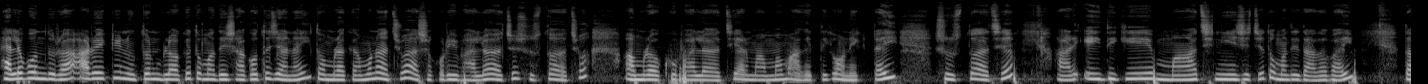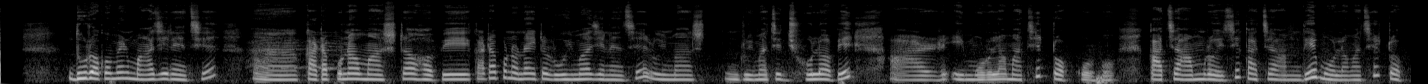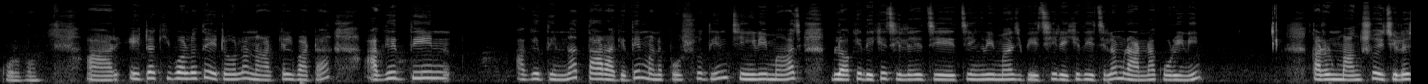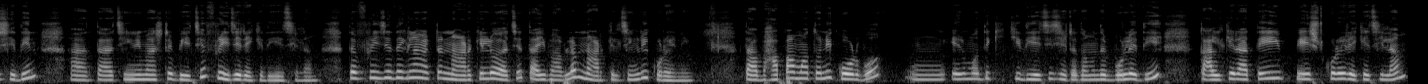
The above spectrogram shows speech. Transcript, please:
Hello বন্ধুরা আরও একটি নতুন ব্লগে তোমাদের স্বাগত জানাই। তোমরা কেমন আছো? আশা করি ভালো আছো, সুস্থ আছো। আমরাও খুব ভালো আছি। আর মাম্মাম আগের থেকে অনেকটাই সুস্থ আছে। আর এই দিকে মাছ নিয়ে এসেছে তোমাদের দাদাভাই। দু রকমের মাছ এনেছে কাটাপোনা মাছটা হবে, কাটাপোনা না, এটা রুই মাছ এনেছে রুই মাছ, রুই মাছের ঝোল হবে আর এই মোরলা মাছের টক করব। কাঁচা আম রয়েছে, কাঁচা আম দিয়ে মোরলা মাছের টক করব। আর এটা কি বলো তো এটা হলো নারকেল বাটা আগের দিন আগের দিন না, তার আগের দিন মানে পরশু দিন চিংড়ি মাছ, ব্লকে দেখেছিলে যে চিংড়ি মাছ বেছে রেখে দিয়েছিলাম, রান্না করিনি কারণ মাংস হয়েছিল সেদিন তা চিংড়ি মাছটা বেছে ফ্রিজে রেখে দিয়েছিলাম। তা ফ্রিজে দেখলাম একটা নারকেলও আছে, তাই ভাবলাম নারকেল চিংড়ি করে নিই। তা ভাপা মতনই করব। এর মধ্যে কি কি দিয়েছি সেটা তোমাদের বলে দিই। কালকে রাতেই পেস্ট করে রেখেছিলাম।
